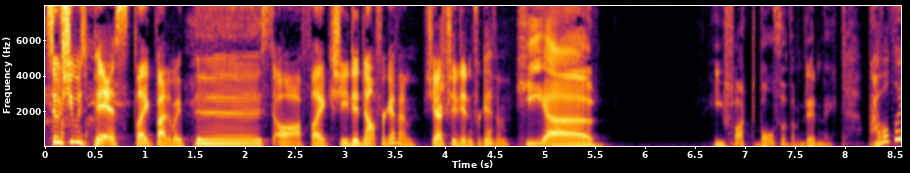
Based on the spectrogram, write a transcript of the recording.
So she was pissed. Like by the way, pissed off. Like she did not forgive him. She actually didn't forgive him. He uh he fucked both of them, didn't he? Probably.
